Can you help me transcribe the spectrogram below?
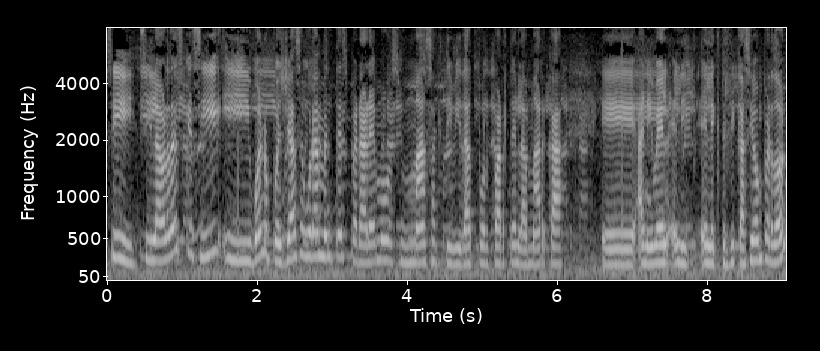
Sí, sí, la verdad es que sí. Y bueno, pues ya seguramente esperaremos más actividad por parte de la marca eh, a nivel electrificación, perdón.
